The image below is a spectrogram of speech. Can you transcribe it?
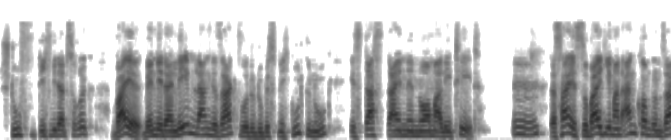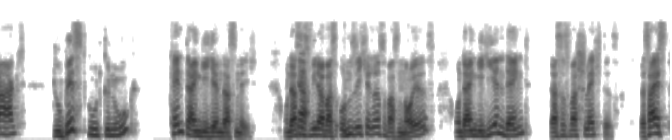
stuf dich wieder zurück. Weil, wenn dir dein Leben lang gesagt wurde, du bist nicht gut genug, ist das deine Normalität. Mhm. Das heißt, sobald jemand ankommt und sagt, du bist gut genug, kennt dein Gehirn das nicht. Und das Ja. ist wieder was Unsicheres, was Neues. Und dein Gehirn denkt, das ist was Schlechtes. Das heißt,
